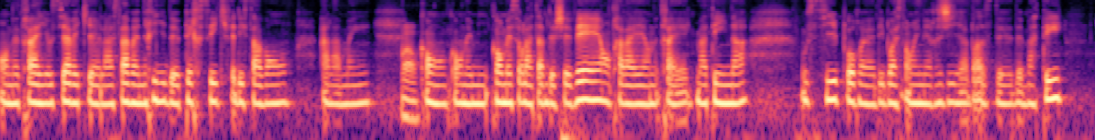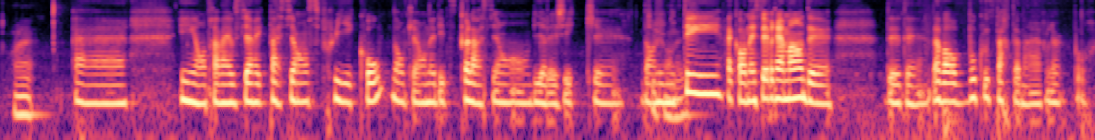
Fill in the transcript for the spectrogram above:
On a travaillé aussi avec euh, la savonnerie de Percé qui fait des savons à la main Wow. qu'on qu'on a mis qu'on met sur la table de chevet. On travaille, on a travaillé avec Matéina aussi pour euh, des boissons énergie à base de, de maté. Ouais. Euh, et on travaille aussi avec Patience Fruits Éco. Donc, euh, on a des petites collations biologiques dans l'unité. Fait qu'on essaie vraiment de- d'avoir beaucoup de partenaires là, pour...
